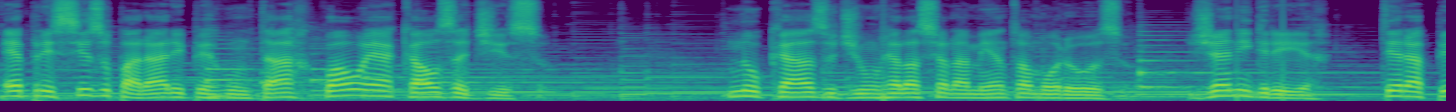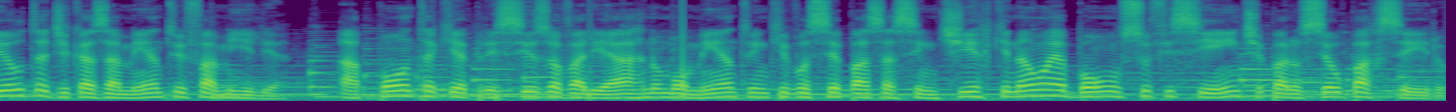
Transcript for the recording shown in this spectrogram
é preciso parar e perguntar qual é a causa disso. No caso de um relacionamento amoroso, Jane Greer, terapeuta de casamento e família, aponta que é preciso avaliar no momento em que você passa a sentir que não é bom o suficiente para o seu parceiro.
